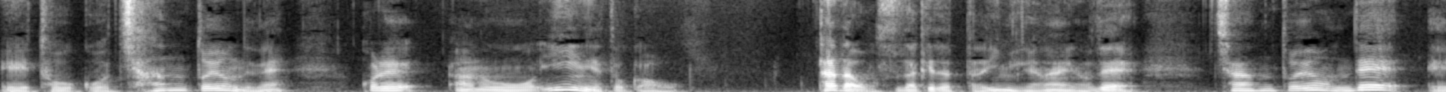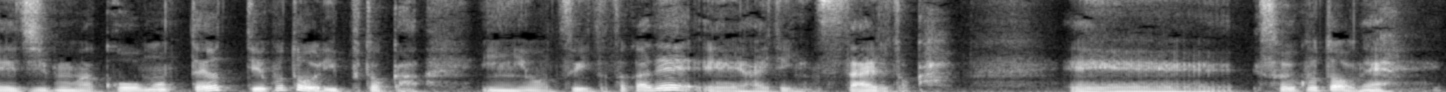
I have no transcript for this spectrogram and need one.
えー、投稿をちゃんと読んでね、これ、あの、いいねとかをただ押すだけだったら意味がないので、ちゃんと読んで、えー、自分はこう思ったよっていうことをリップとか引用ツイートとかで、えー、相手に伝えるとか、えー、そういうことをね、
